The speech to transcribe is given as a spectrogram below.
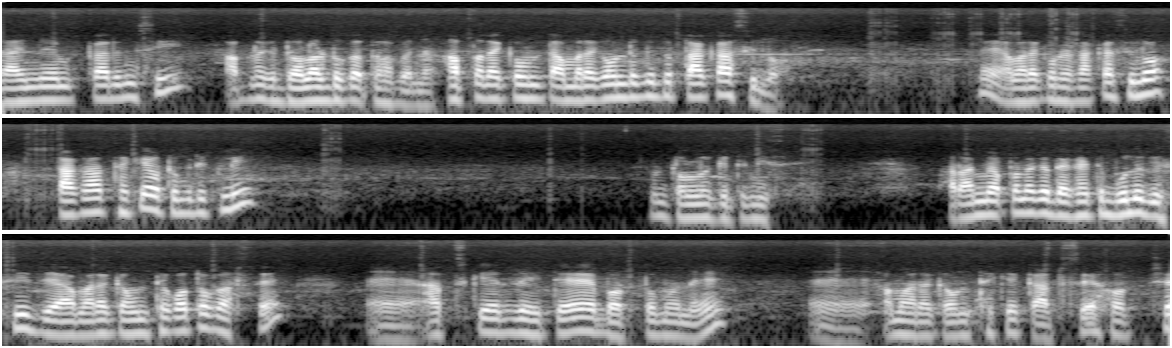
ডাইনামিক কারেন্সি আপনাকে ডলার ঢোকাতে হবে না। আপনার অ্যাকাউন্টে আমার অ্যাকাউন্টে কিন্তু টাকা ছিল। হ্যাঁ আমার অ্যাকাউন্টে টাকা ছিল। টাকা থেকে অটোমেটিকলি ডলার কেটে নিছে। আর আমি আপনাদেরকে দেখাইতে ভুলে গেছি যে আমার অ্যাকাউন্টে কত কাটছে। আজকের রেটে বর্তমানে আমার অ্যাকাউন্ট থেকে কাটছে হচ্ছে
